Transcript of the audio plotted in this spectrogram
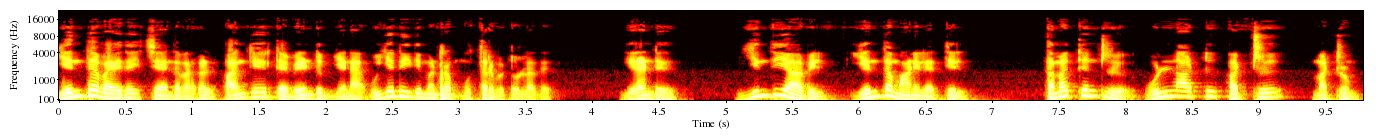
எந்த வயதைச் சேர்ந்தவர்கள் பங்கேற்க வேண்டும் என உயர்நீதிமன்றம் உத்தரவிட்டுள்ளது. இரண்டு இந்தியாவில் எந்த மாநிலத்தில் தமக்கென்று உள்நாட்டு பற்று மற்றும்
